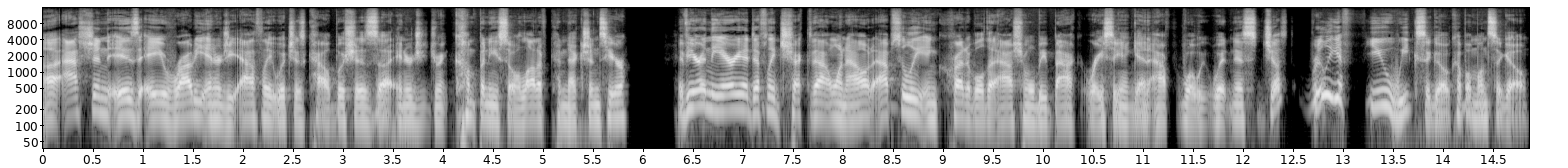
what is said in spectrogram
Uh, Ashton is a Rowdy Energy athlete, which is Kyle Busch's uh, energy drink company. So a lot of connections here. If you're in the area, definitely check that one out. Absolutely incredible that Ashton will be back racing again after what we witnessed just really a few weeks ago, a couple months ago.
